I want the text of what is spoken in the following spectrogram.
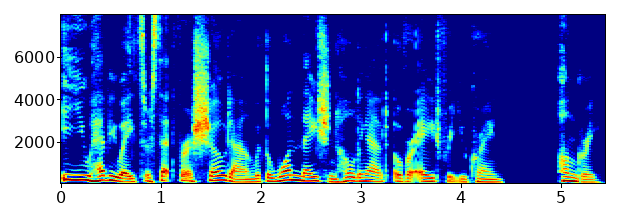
EU heavyweights are set for a showdown with the one nation holding out over aid for Ukraine Hungary.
